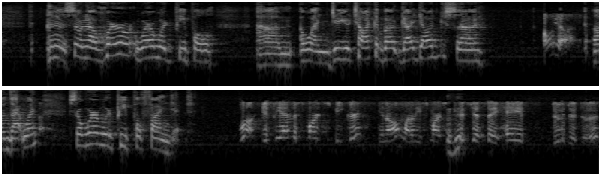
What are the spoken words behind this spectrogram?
So now, where where would people? Um, oh, and do you talk about guide dogs uh, Oh yeah. on that one? So where would people find it? Well, if you have a smart speaker, you know, one of these smart speakers, just say, "Hey, do do do,"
